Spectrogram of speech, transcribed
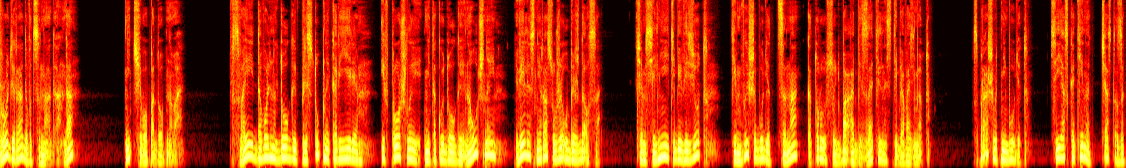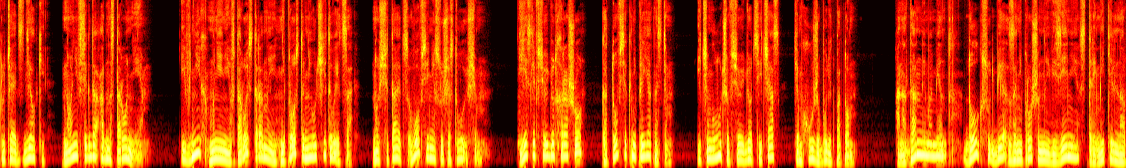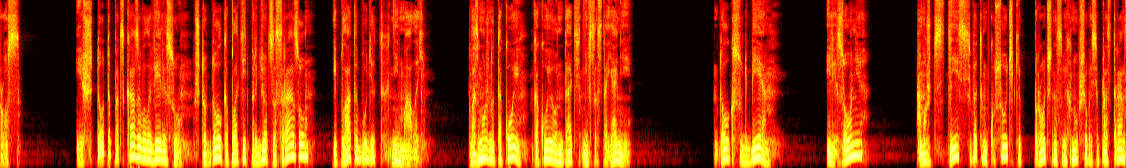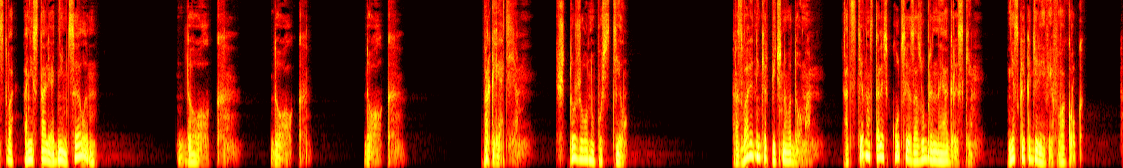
Вроде радоваться надо, да? Ничего подобного. В своей довольно долгой преступной карьере и в прошлой, не такой долгой научной, Велес не раз уже убеждался. Чем сильнее тебе везет, тем выше будет цена, которую судьба обязательно с тебя возьмет. Спрашивать не будет. Сия скотина часто заключает сделки, но они всегда односторонние. И в них мнение второй стороны не просто не учитывается, но считается вовсе несуществующим. Если все идет хорошо, готовься к неприятностям. И чем лучше все идет сейчас, тем хуже будет потом. А на данный момент долг судьбе за непрошенное везение стремительно рос. И что-то подсказывало Велесу, что долг оплатить придется сразу, и плата будет немалой. Возможно, такой, какую он дать не в состоянии. Долг судьбе или зоне, а может, здесь, в этом кусочке прочно свихнувшегося пространства, они стали одним целым? Долг, долг, долг. Проклятие! Что же он упустил? Развалины кирпичного дома. От стен остались куцые зазубренные огрызки. Несколько деревьев вокруг.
